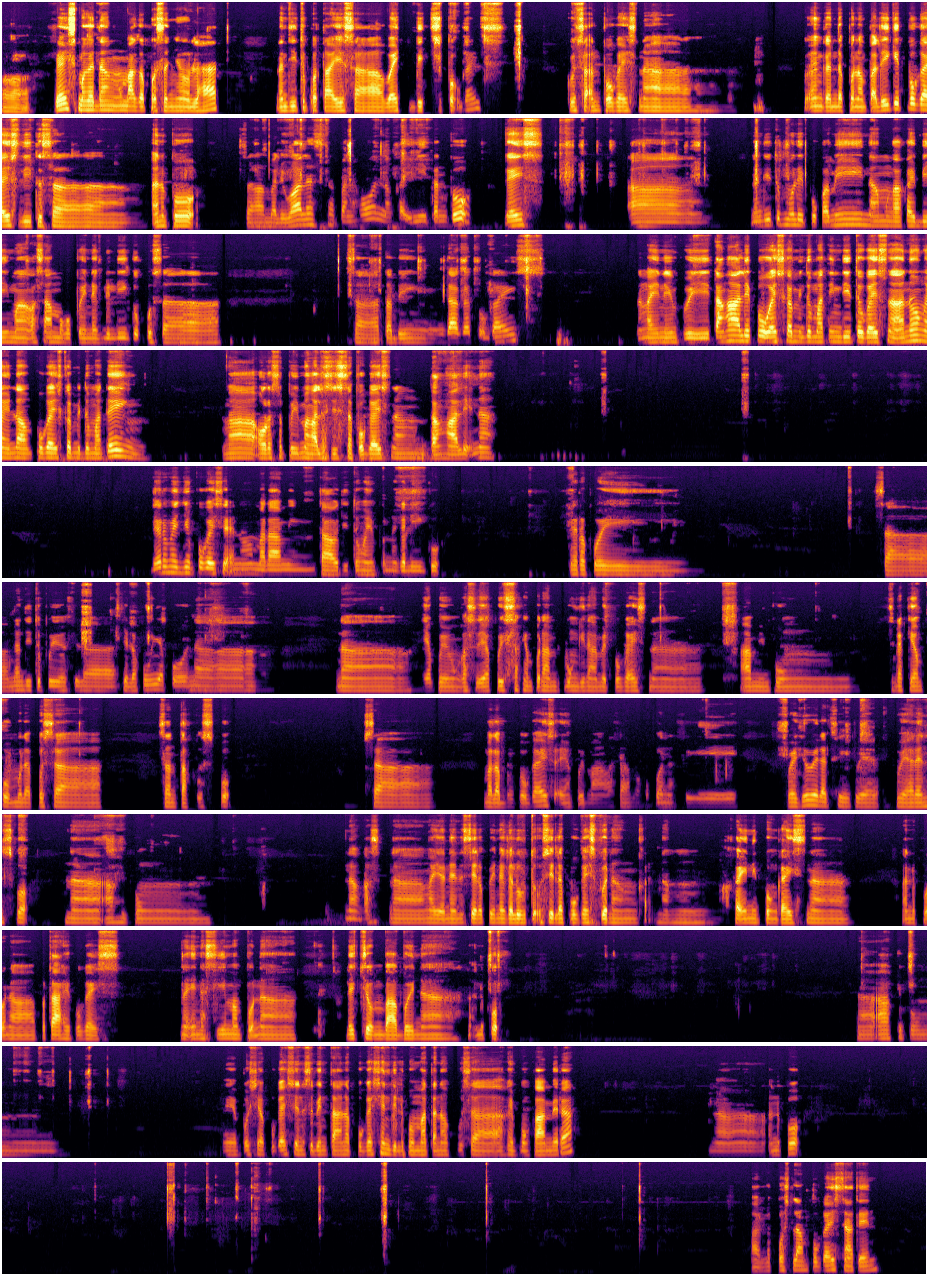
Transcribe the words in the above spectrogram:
Oh, guys magandang umaga po sa inyo lahat. Nandito po tayo sa White Beach po guys. Kung saan po guys na ang ganda po ng paligid po guys dito sa ano po sa maliwalas na panahon ng kainitan po guys. Ah, nandito muli po kami ng mga kaibigan, mga kasama ko po ay nagliligo po sa sa tabing dagat po guys. Na ngayon po tanghali po guys kami dumating dito guys na ano, ngayon lang po guys kami dumating. Nga oras na po yung mga 10:00 na po guys ng tanghali na. Pero medyo po guys eh, ano, maraming tao dito ngayon po nagaligo. Pero po eh sa nandito po yung sila sila kuya po na na yan po yung kasi yan po yung sasakyan po namin pong ginamit po guys na amin pong sinakyan po mula po sa Santa Cruz po. Sa Malabon po guys. Ayan po yung mga kasama ko po na si Kuya Joel at si Kuya, Renz po na akin pong na, na ngayon na sila po yung nagaluto sila po guys po ng, ng kakainin pong guys na ano po na putahe po guys. Na inasiman po na lechon baboy na ano po. Na akin pong ayan po siya po guys yun nasa bintana po guys hindi po matanaw po sa akin pong camera na ano po Ah, lapos lang po guys natin.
